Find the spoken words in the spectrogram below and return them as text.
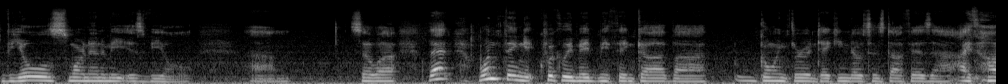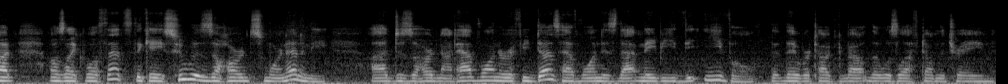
Viole's sworn enemy is Viole. Um, so uh, that one thing it quickly made me think of uh, going through and taking notes and stuff is uh, I thought I was like, well, if that's the case, who is Zahard's sworn enemy? Uh, does Zahard not have one, or if he does have one, is that maybe the evil that they were talking about that was left on the train?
